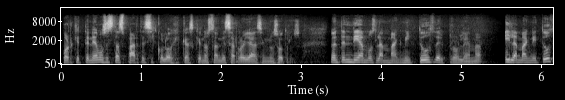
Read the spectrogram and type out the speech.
porque tenemos estas partes psicológicas que no están desarrolladas en nosotros. No entendíamos la magnitud del problema y la magnitud,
